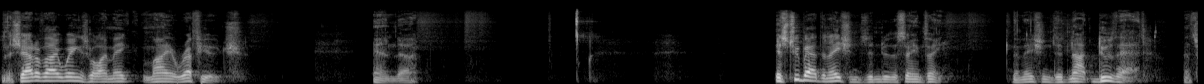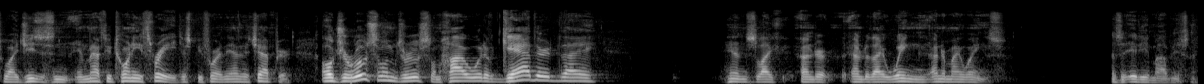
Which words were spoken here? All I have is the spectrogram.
In the shadow of thy wings will I make my refuge. And uh, it's too bad the nations didn't do the same thing. The nation did not do that. That's why Jesus in, in Matthew 23, just before the end of the chapter, Oh, Jerusalem, Jerusalem, how I would have gathered thy hens like under, under thy wing, under my wings. That's an idiom, obviously.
